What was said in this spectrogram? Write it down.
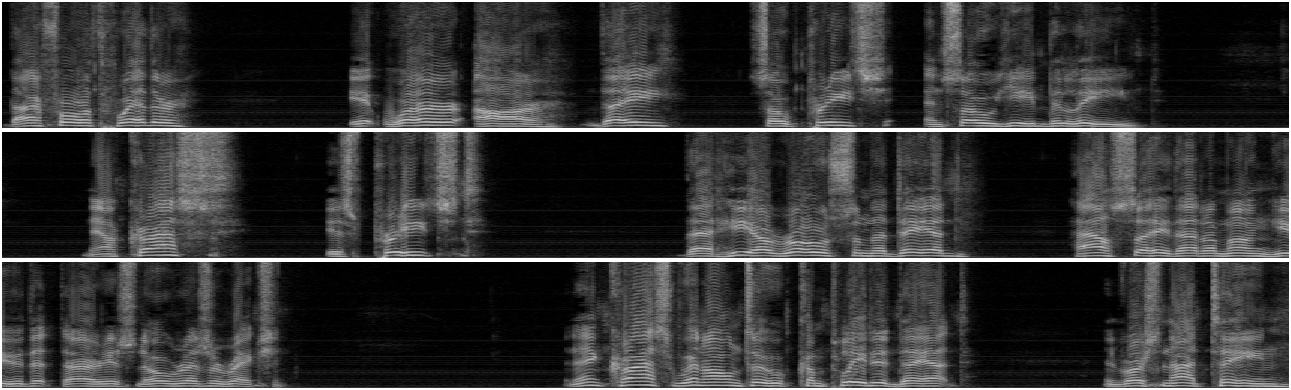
Therefore, whether it were or they, so preach, and so ye believed. Now Christ is preached that he arose from the dead. How say that among you that there is no resurrection? And then Christ went on to completed that in verse 19.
